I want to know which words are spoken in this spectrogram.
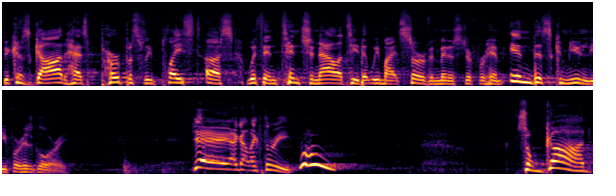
because God has purposely placed us with intentionality that we might serve and minister for Him in this community for His glory. Yay, I got like three. Woohoo! So God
